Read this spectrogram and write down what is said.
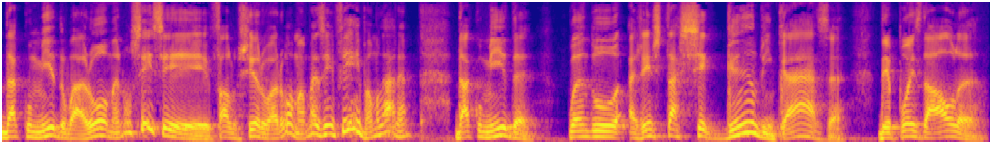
da comida, o aroma, não sei se fala o cheiro, o aroma, mas enfim, vamos lá, né? Da comida, quando a gente está chegando em casa, depois da aula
